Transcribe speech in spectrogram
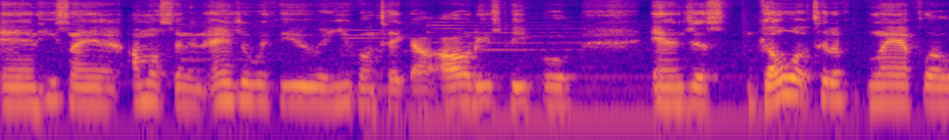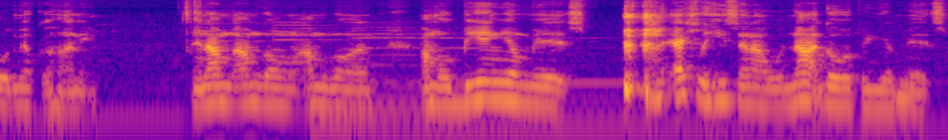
And he's saying, I'm gonna send an angel with you, and you're gonna take out all these people and just go up to the land flowing with milk and honey. And I'm I'm going, I'm going, I'm gonna be in your midst. Actually, he said I will not go up in your midst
